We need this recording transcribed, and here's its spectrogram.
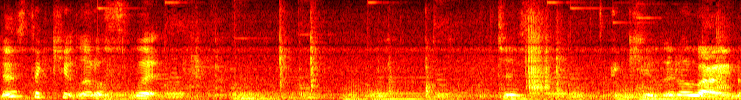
Just a cute little slit. Just a cute little line.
